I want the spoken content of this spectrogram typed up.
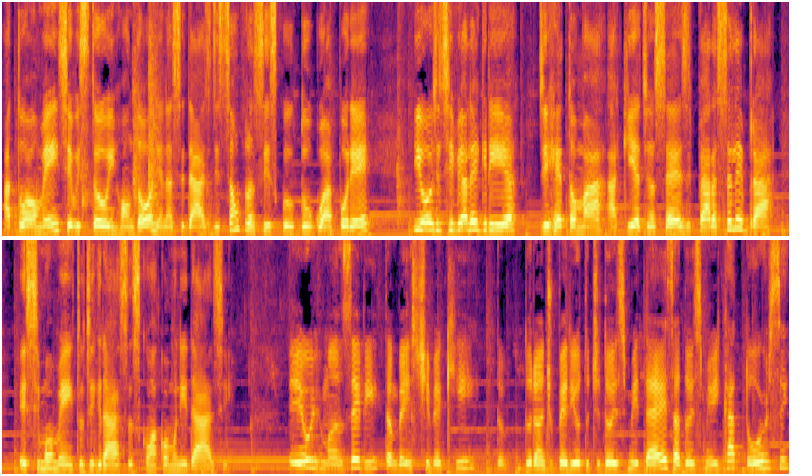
Atualmente eu estou em Rondônia, na cidade de São Francisco do Guaporé, e hoje tive a alegria de retomar aqui a Diocese para celebrar este momento de graças com a comunidade. Eu, irmã Zeri, também estive aqui durante o período de 2010 a 2014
